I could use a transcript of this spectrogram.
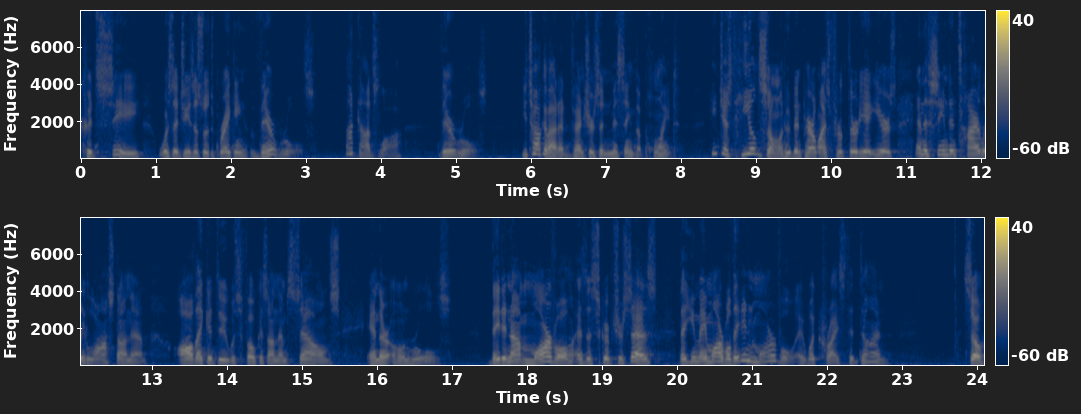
could see was that Jesus was breaking their rules, not God's law, their rules. You talk about adventures and missing the point. He just healed someone who'd been paralyzed for 38 years, and this seemed entirely lost on them. All they could do was focus on themselves and their own rules. They did not marvel, as the scripture says, that you may marvel. They didn't marvel at what Christ had done. So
